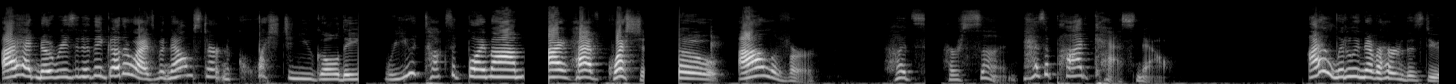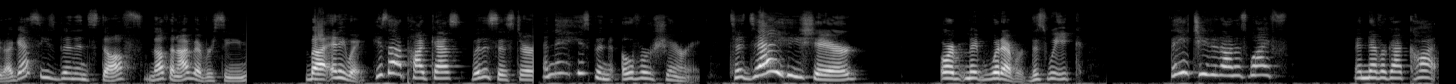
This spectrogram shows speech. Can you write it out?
I had no reason to think otherwise. But now I'm starting to question you, Goldie. Were you a toxic boy, mom? I have questions. So, Oliver Hudson, her son, has a podcast now. I literally never heard of this dude. I guess he's been in stuff, nothing I've ever seen. But anyway, he's on a podcast with his sister, and he's been oversharing. Today he shared, or maybe whatever, this week, that he cheated on his wife and never got caught.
